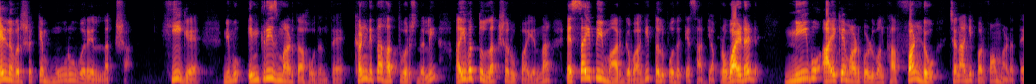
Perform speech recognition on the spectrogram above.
ಏಳನೇ ವರ್ಷಕ್ಕೆ ಮೂರುವರೆ ಲಕ್ಷ. ಹೀಗೆ ನೀವು ಇನ್ಕ್ರೀಸ್ ಮಾಡ್ತಾ ಹೋದಂತೆ ಖಂಡಿತ ಹತ್ತು ವರ್ಷದಲ್ಲಿ ಐವತ್ತು ಲಕ್ಷ ರೂಪಾಯಿಯನ್ನು ಎಸ್ ಐ ಪಿ ಮಾರ್ಗವಾಗಿ ತಲುಪೋದಕ್ಕೆ ಸಾಧ್ಯ. ಪ್ರೊವೈಡೆಡ್ ನೀವು ಆಯ್ಕೆ ಮಾಡಿಕೊಳ್ಳುವಂತಹ ಫಂಡು ಚೆನ್ನಾಗಿ ಪರ್ಫಾರ್ಮ್ ಮಾಡುತ್ತೆ.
